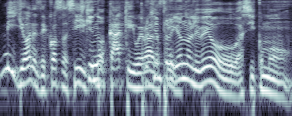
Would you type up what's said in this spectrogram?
Millones de cosas así. Es que no, por ejemplo, así. yo no le veo así como...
